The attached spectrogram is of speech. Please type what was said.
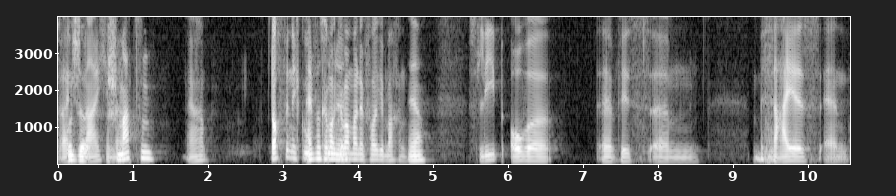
mal unser? Schmatzen. Ja. Doch, finde ich gut. Einfach können, so wir, können eine- wir mal eine Folge machen. Ja. Sleep over äh, with ähm, Matthias and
